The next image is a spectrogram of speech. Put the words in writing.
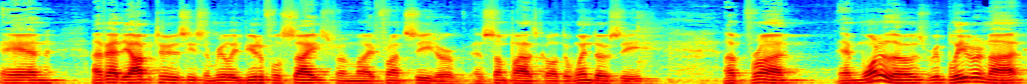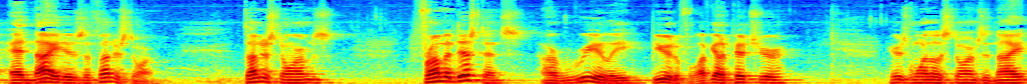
and I've had the opportunity to see some really beautiful sights from my front seat, or as some pilots call it, the window seat up front. And one of those, believe it or not, at night is a thunderstorm. Thunderstorms from a distance are really beautiful. I've got a picture. Here's one of those storms at night.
